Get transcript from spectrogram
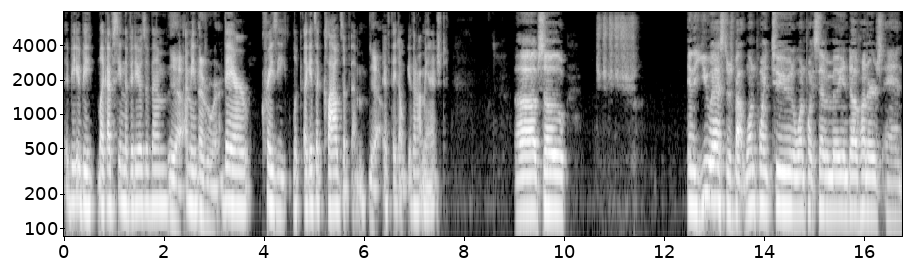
it'd be it'd be like I've seen the videos of them. yeah, I mean, everywhere. they're crazy. Look, like it's like clouds of them Yeah. if they don't if they're not managed. Uh, so in the U.S., there's about 1.2 to 1.7 million dove hunters, and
